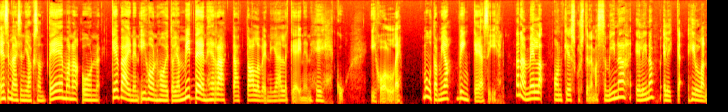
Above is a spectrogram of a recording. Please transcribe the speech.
Ensimmäisen jakson teemana on keväinen ihonhoito ja miten herättää talven jälkeinen hehku iholle. Muutamia vinkkejä siihen. Tänään meillä on keskustelemassa minä, Elina, eli Hillan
